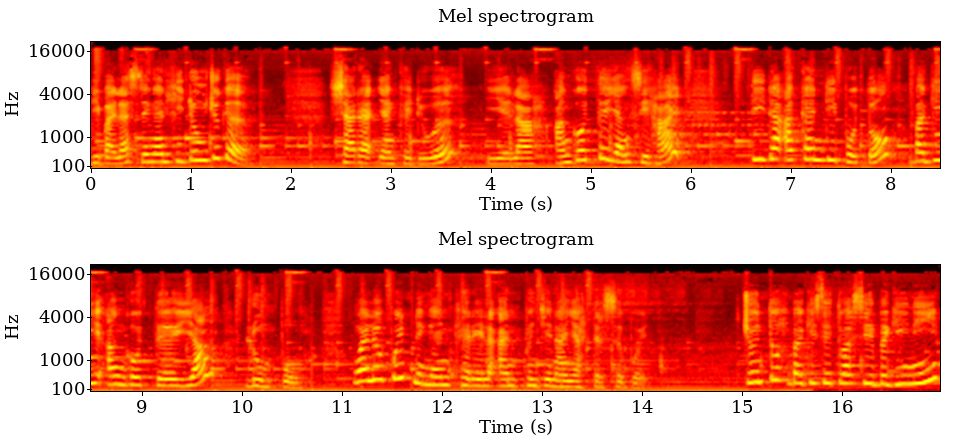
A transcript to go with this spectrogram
dibalas dengan hidung juga. Syarat yang kedua ialah anggota yang sihat tidak akan dipotong bagi anggota yang lumpuh walaupun dengan kerelaan penjenayah tersebut. Contoh bagi situasi begini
